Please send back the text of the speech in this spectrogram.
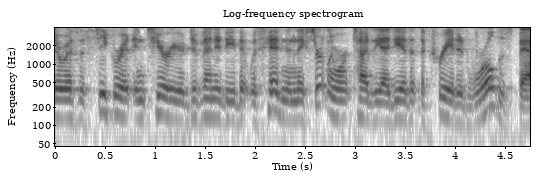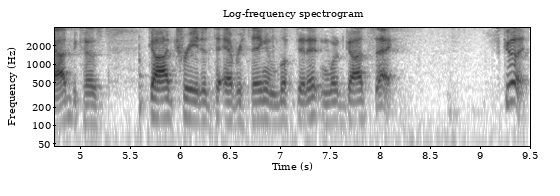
there was a secret interior divinity that was hidden, and they certainly weren't tied to the idea that the created world is bad because God created everything and looked at it, and what did God say? It's good.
